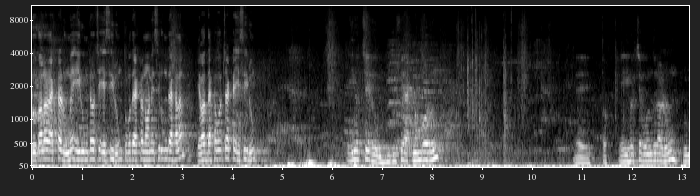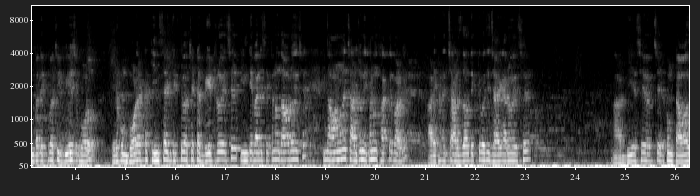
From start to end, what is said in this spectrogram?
দোতলার একটা রুমে এই রুমটা হচ্ছে এসি রুম তোমাদের একটা নন এসি রুম দেখালাম, এবার দেখাবো হচ্ছে একটা এসি রুম এই হচ্ছে রুম দুশো এক নম্বর রুম এই তো, এই হচ্ছে বন্ধুরা রুম রুমটা দেখতে পাচ্ছি বেশ বড়, এরকম বড় একটা কিং সাইড দেখতে পাচ্ছি, একটা বেড রয়েছে, তিনটে ব্যালিশ এখানেও দেওয়া রয়েছে, কিন্তু আমার মনে হয় চারজন এখানেও থাকতে পারবে। আর এখানে চার্জ দেওয়া দেখতে পাচ্ছি জায়গা রয়েছে। আর দিয়েছে হচ্ছে এরকম টাওয়াল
